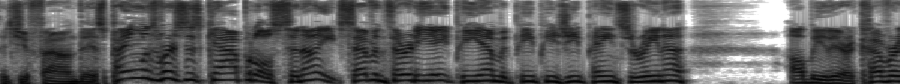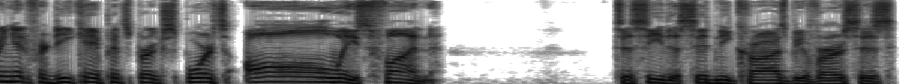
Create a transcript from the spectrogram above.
that you found this. Penguins versus Capitals tonight, 7:38 p.m. at PPG Paints Arena. I'll be there covering it for DK Pittsburgh Sports. Always fun to see the Sidney Crosby versus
